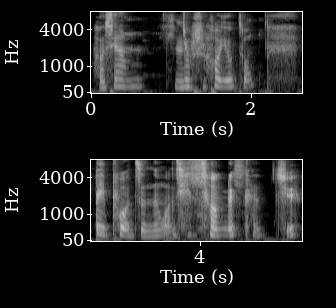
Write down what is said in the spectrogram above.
好像 有时候有种被迫只能往前冲的感觉，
